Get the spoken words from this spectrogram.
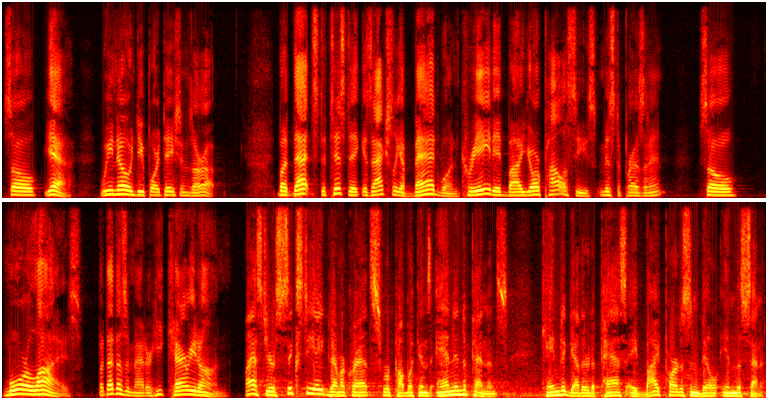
So, yeah, we know deportations are up. But that statistic is actually a bad one created by your policies, Mr. President. So more lies. But that doesn't matter. He carried on. Last year, 68 Democrats, Republicans, and independents came together to pass a bipartisan bill in the Senate.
